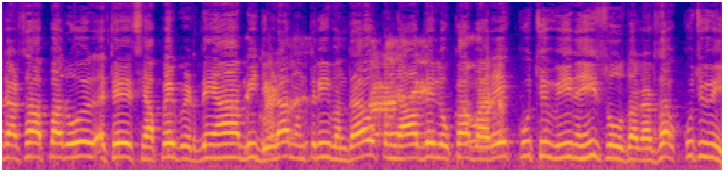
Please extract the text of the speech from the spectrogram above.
ਡਾਕਟਰ ਸਾਹਿਬ ਆਪਾਂ ਰੋਜ਼ ਇੱਥੇ ਸਿਆਪੇ ਪਿੜਦੇ ਆ ਵੀ ਜਿਹੜਾ ਮੰਤਰੀ ਬੰਦਾ ਉਹ ਪੰਜਾਬ ਦੇ ਲੋਕਾਂ ਬਾਰੇ ਕੁਝ ਵੀ ਨਹੀਂ ਸੋਚਦਾ ਡਾਕਟਰ ਸਾਹਿਬ ਕੁਝ ਵੀ।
